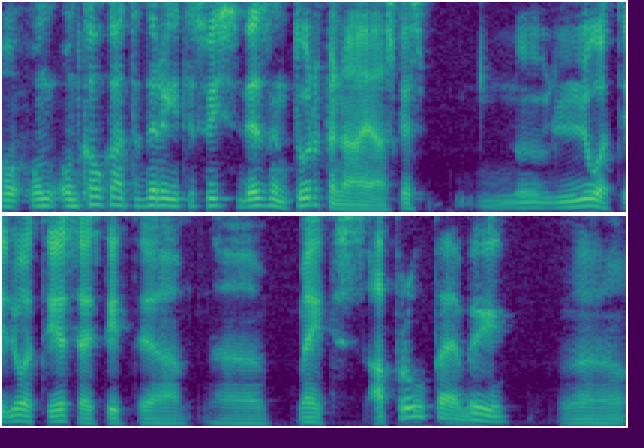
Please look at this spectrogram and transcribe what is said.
un, un kaut kā tad arī tas viss diezgan turpinājās, ka es nu, ļoti, ļoti iesaistīts tajā uh, meitas aprūpē biju. Uh,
